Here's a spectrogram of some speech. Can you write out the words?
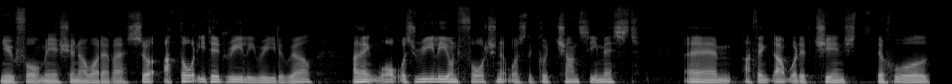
new formation or whatever. So I thought he did really, really well. I think what was really unfortunate was the good chance he missed. Um, I think that would have changed the whole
